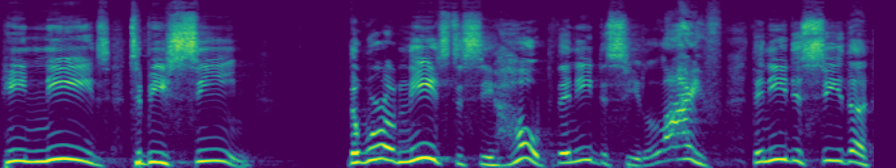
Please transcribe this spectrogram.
He needs to be seen. The world needs to see hope. They need to see life. They need to see the,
